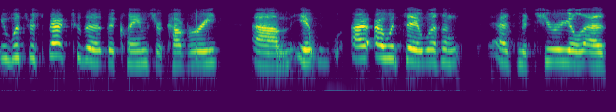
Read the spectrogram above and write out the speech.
with respect to the claims recovery, um, I would say it wasn't as material as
